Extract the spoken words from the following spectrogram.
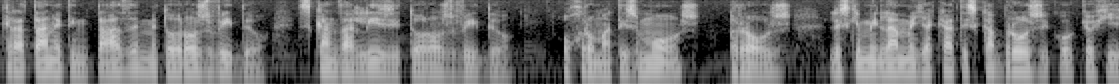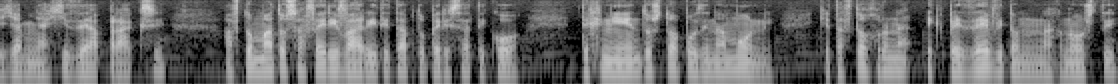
Κρατάνε την τάδε με το ροζ βίντεο. Σκανδαλίζει το ροζ βίντεο. Ο χρωματισμός, ροζ, λες και μιλάμε για κάτι σκαμπρόζικο και όχι για μια χιδέα πράξη, αυτομάτως αφαιρεί βαρύτητα από το περιστατικό, τεχνιέντο το αποδυναμώνει και ταυτόχρονα εκπαιδεύει τον αναγνώστη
